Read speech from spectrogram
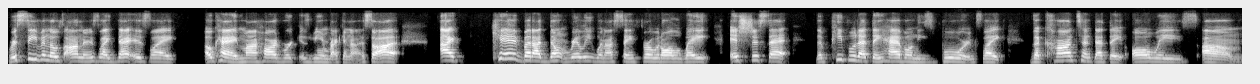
receiving those honors, like that is like, okay, my hard work is being recognized. So I I kid, but I don't really when I say throw it all away. It's just that the people that they have on these boards, like the content that they always um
